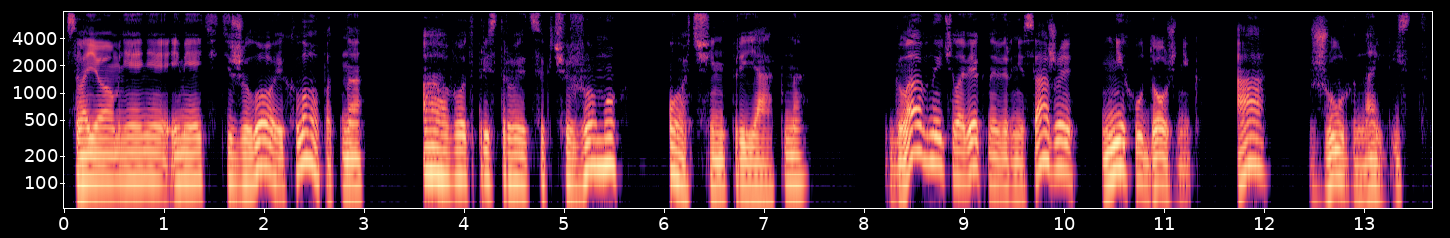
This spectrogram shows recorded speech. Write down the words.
Свое мнение иметь тяжело и хлопотно, а вот пристроиться к чужому очень приятно. Главный человек на вернисаже не художник, а журналист.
